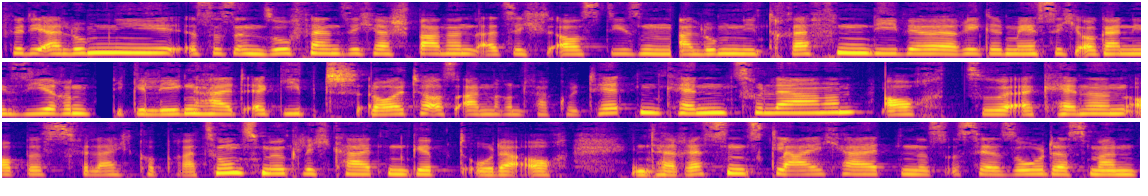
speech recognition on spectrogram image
Für die Alumni ist es insofern sicher spannend, als sich aus diesen Alumni-Treffen, die wir regelmäßig organisieren, die Gelegenheit ergibt, Leute aus anderen Fakultäten kennenzulernen, auch zu erkennen, ob es vielleicht Kooperationsmöglichkeiten gibt oder auch Interessensgleichheiten. Es ist ja so, dass man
